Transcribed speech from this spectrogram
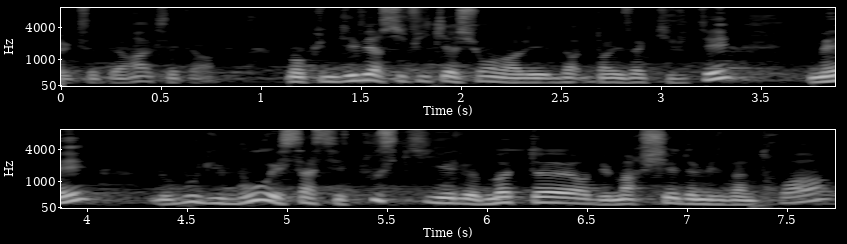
etc., etc. Donc une diversification dans les, dans les activités, mais le bout du bout, et ça c'est tout ce qui est le moteur du marché 2023,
